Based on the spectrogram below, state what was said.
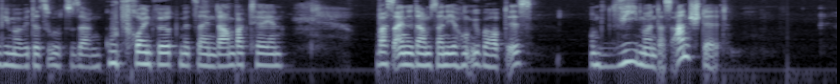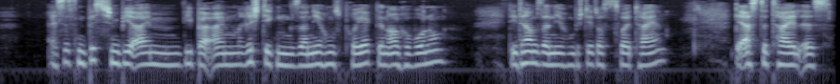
wie man wieder sozusagen gut Freund wird mit seinen Darmbakterien, was eine Darmsanierung überhaupt ist und wie man das anstellt. Es ist ein bisschen wie, einem, wie bei einem richtigen Sanierungsprojekt in eurer Wohnung. Die Darmsanierung besteht aus zwei Teilen. Der erste Teil ist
